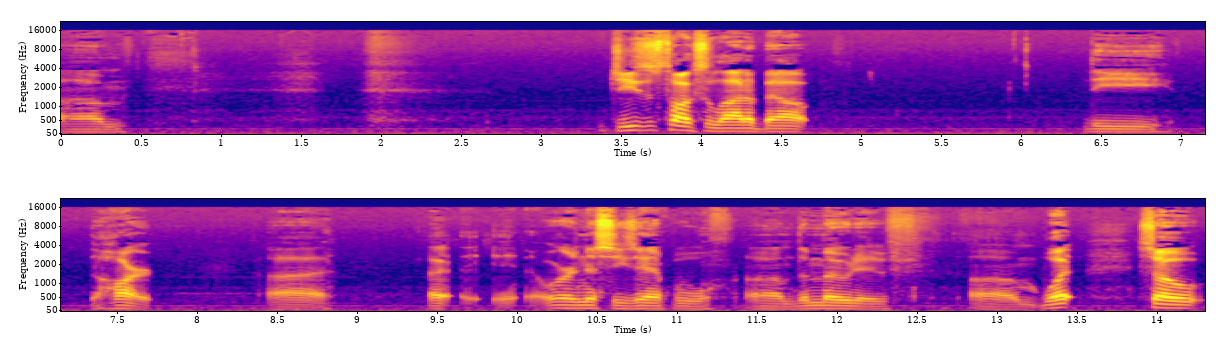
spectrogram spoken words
um, Jesus talks a lot about the the heart, uh, uh, or in this example, um, the motive. Um, what so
